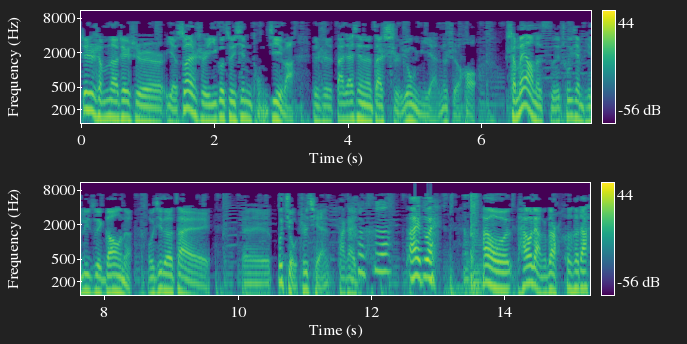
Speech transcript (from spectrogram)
这是什么呢？这是也算是一个最新的统计吧。就是大家现在在使用语言的时候，什么样的词出现频率最高呢？我记得在呃不久之前，大概呵呵，哎对，还有还有两个字呵呵哒。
